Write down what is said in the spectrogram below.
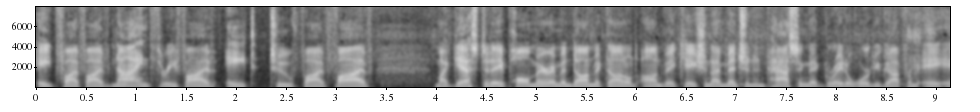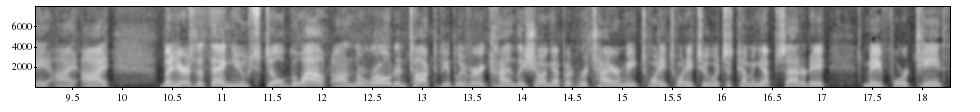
855 935 8255. My guest today, Paul Merriman, Don McDonald on vacation. I mentioned in passing that great award you got from AAII. But here's the thing you still go out on the road and talk to people who are very kindly showing up at Retire Meet 2022, which is coming up Saturday, May 14th.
